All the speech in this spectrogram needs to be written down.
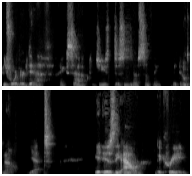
before their death, except Jesus knows something they don't know yet. It is the hour decreed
